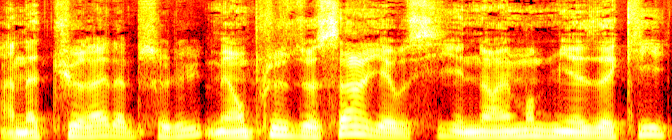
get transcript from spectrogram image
un naturel absolu. Mais en plus de ça, il y a aussi énormément de Miyazaki.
